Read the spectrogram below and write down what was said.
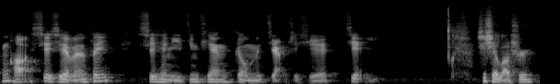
很好，谢谢文飞，谢谢你今天跟我们讲这些建议。谢谢老师。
